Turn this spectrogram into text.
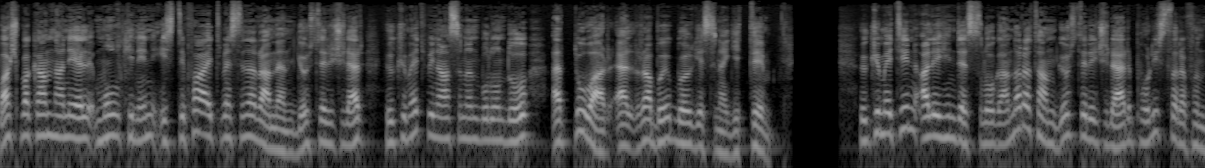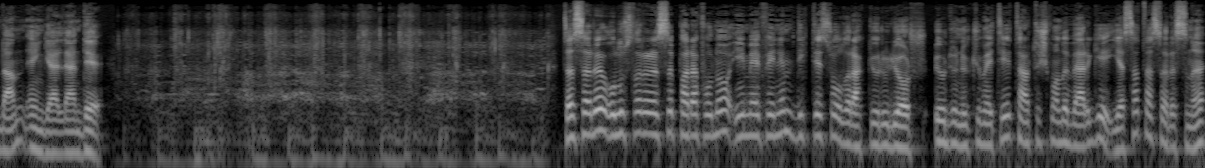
Başbakan Haniel Mulki'nin istifa etmesine rağmen göstericiler hükümet binasının bulunduğu Edduvar El Rabı bölgesine gitti. Hükümetin aleyhinde sloganlar atan göstericiler polis tarafından engellendi. Tasarı Uluslararası Para Fonu IMF'nin diktesi olarak görülüyor. Ürdün hükümeti tartışmalı vergi yasa tasarısını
